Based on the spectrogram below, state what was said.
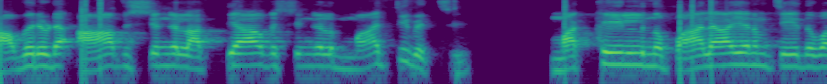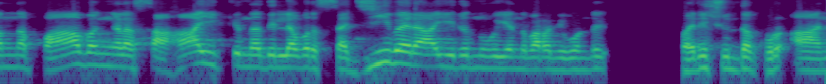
അവരുടെ ആവശ്യങ്ങൾ അത്യാവശ്യങ്ങൾ മാറ്റിവെച്ച് മക്കയിൽ നിന്ന് പാലായനം ചെയ്തു വന്ന പാവങ്ങളെ സഹായിക്കുന്നതിൽ അവർ സജീവരായിരുന്നു എന്ന് പറഞ്ഞുകൊണ്ട് പരിശുദ്ധ ഖുർആൻ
